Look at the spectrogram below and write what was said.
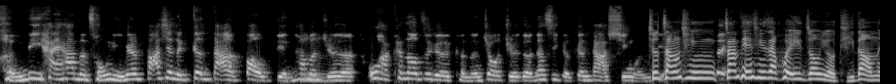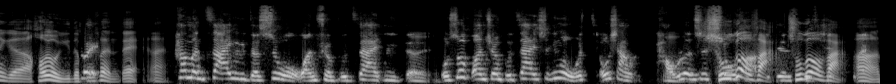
很厉害，他们从里面发现了更大的爆点，他们觉得哇，看到这个可能就觉得那是一个更大新闻。就张青张天青在会议中有提到那个侯友谊的部分，对，嗯，他们在意的是我完全不在意的。我说完全不在意，是因为我我想讨论是除垢法，除垢法，嗯，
